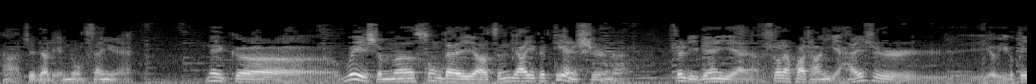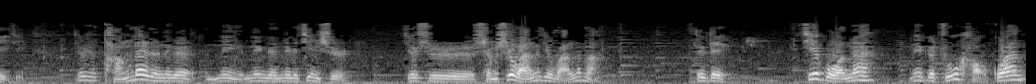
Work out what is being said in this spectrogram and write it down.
啊，这叫连中三元。那个为什么宋代要增加一个殿试呢？这里边也说来话长，也还是有一个背景，就是唐代的那个那个那个那个进士，就是省试完了就完了嘛，对不对？结果呢，那个主考官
